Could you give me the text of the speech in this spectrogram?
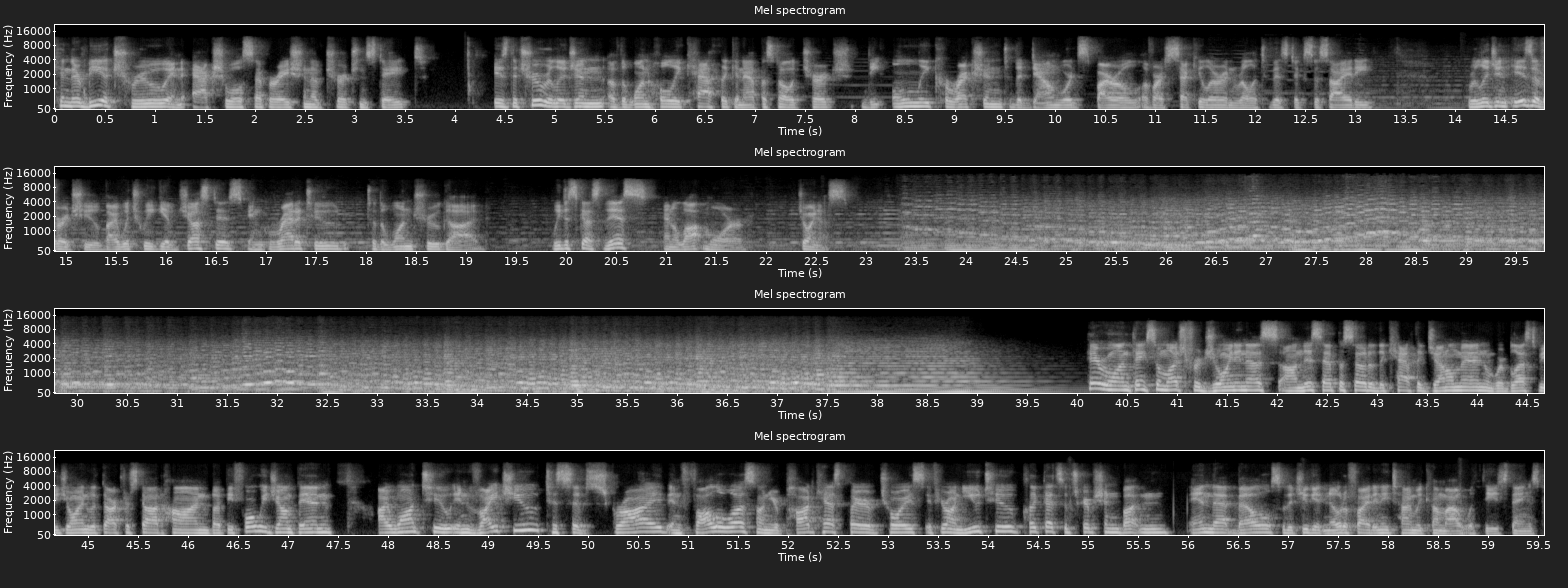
Can there be a true and actual separation of church and state? Is the true religion of the one holy Catholic and Apostolic Church the only correction to the downward spiral of our secular and relativistic society? Religion is a virtue by which we give justice and gratitude to the one true God. We discuss this and a lot more. Join us. Everyone, thanks so much for joining us on this episode of The Catholic Gentleman. We're blessed to be joined with Dr. Scott Hahn. But before we jump in, I want to invite you to subscribe and follow us on your podcast player of choice. If you're on YouTube, click that subscription button and that bell so that you get notified anytime we come out with these things.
